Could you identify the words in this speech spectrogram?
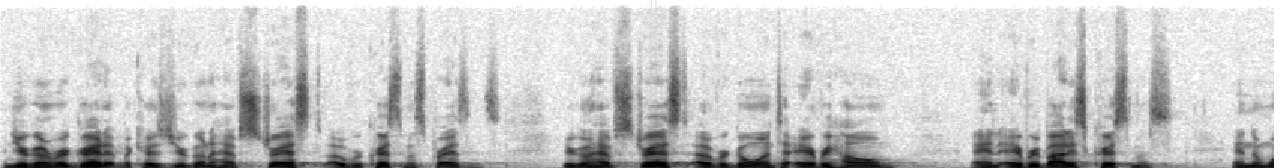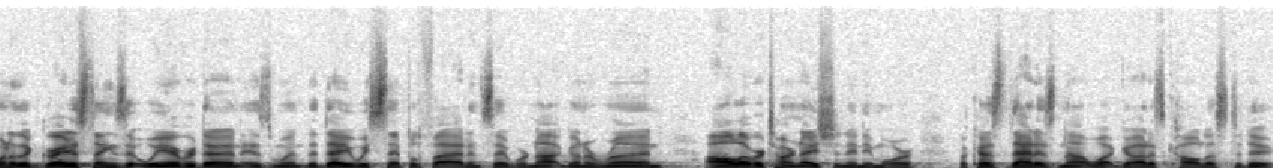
And you're going to regret it because you're going to have stressed over Christmas presents. You're going to have stressed over going to every home and everybody's Christmas. And then one of the greatest things that we ever done is when the day we simplified and said we're not going to run all over Tarnation anymore because that is not what God has called us to do.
